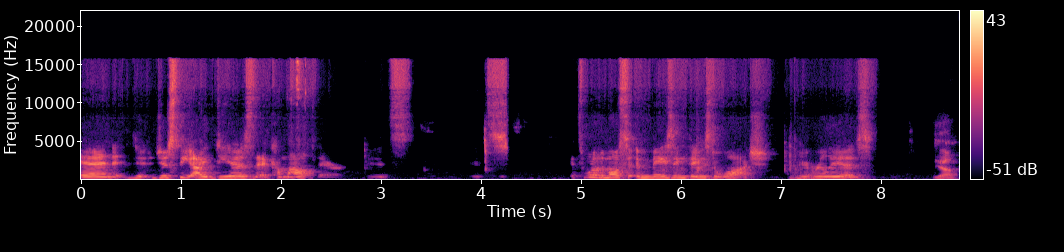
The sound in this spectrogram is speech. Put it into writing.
and just the ideas that come out there. It's it's it's one of the most amazing things to watch. It really is. Yeah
